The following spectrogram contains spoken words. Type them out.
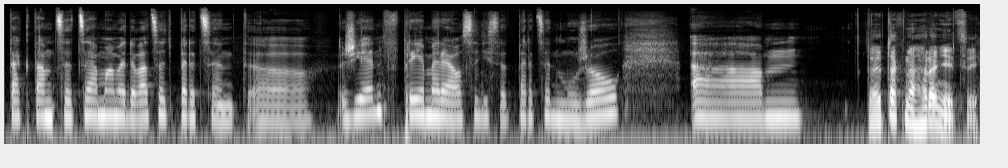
tak tam cca máme 20% uh, žien, v priemere 80% mužov. Um, to je tak na hranici.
